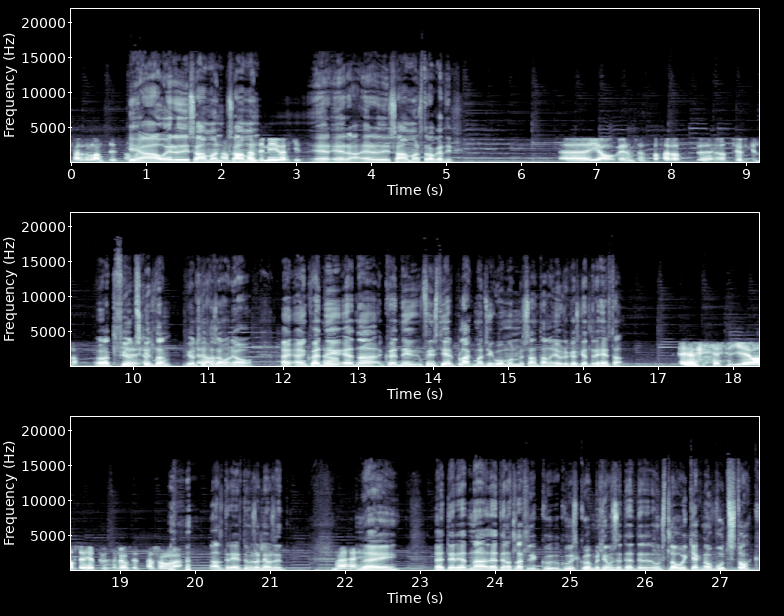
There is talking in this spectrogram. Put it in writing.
ferðum landið. Já, eru þið saman, Hann bara saman sendi mig í verkið. er, er, eru þið saman strákatir? Uh, já, við erum sem sagt að ferðast uh, öll fjölskylda. Öll fjölskyldan, hérna, fjölskyldan já. saman, já En, en hvernig, hérna, hvernig finnst þér Black Magic Woman með Santana? Hefur þið kannski aldrei heyrt það? ég hef aldrei hitt um þessa hljómsveit, persónulega. Aldrei heyrt um þessa hljómsveit? Nei. Nei, þetta er hérna, þetta er náttúrulega skömmur hljómsveit, þetta er, hún sló í gegn á Woodstock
